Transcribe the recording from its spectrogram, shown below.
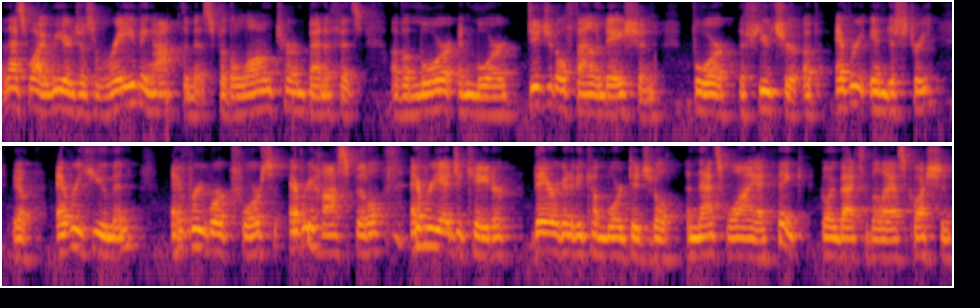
And that's why we are just raving optimists for the long term benefits of a more and more digital foundation for the future of every industry, you know, every human, every workforce, every hospital, every educator, they are going to become more digital. And that's why I think, going back to the last question,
